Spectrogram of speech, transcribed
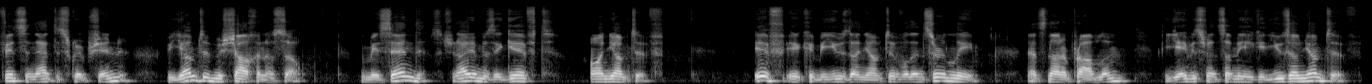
fits in that description, Yom Mishalchan also. We may send such an item as a gift on Yom Tiv. If it could be used on Yom Tiv, well then certainly that's not a problem. He gave his friend something he could use on Yom Tiv.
